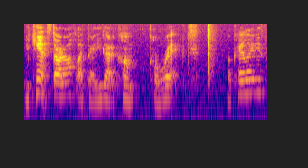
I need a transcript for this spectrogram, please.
you can't start off like that. You got to come correct. Okay, ladies?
